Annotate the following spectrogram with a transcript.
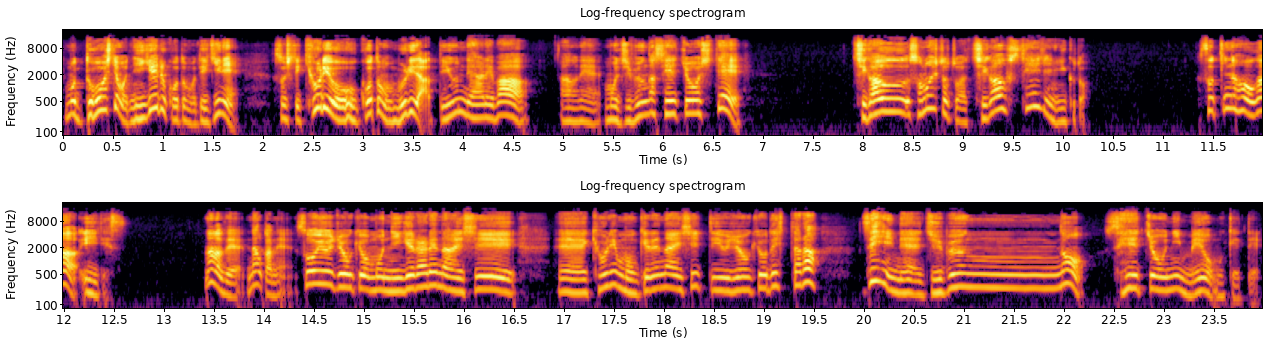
もうどうしても逃げることもできねえ。そして距離を置くことも無理だっていうんであれば、あのね、もう自分が成長して、違う、その人とは違うステージに行くと。そっちの方がいいです。なので、なんかね、そういう状況も逃げられないし、えー、距離も置けれないしっていう状況でしたら、ぜひね、自分の成長に目を向けて、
